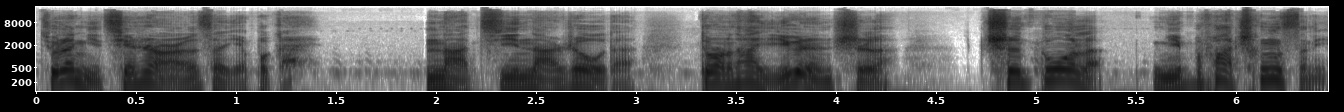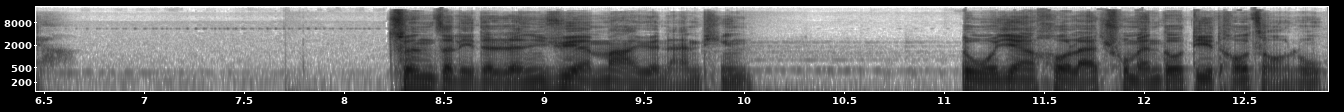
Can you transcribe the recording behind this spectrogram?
就连你亲生儿子也不给。那鸡那肉的都让他一个人吃了，吃多了你不怕撑死你啊？村子里的人越骂越难听。杜燕后来出门都低头走路，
